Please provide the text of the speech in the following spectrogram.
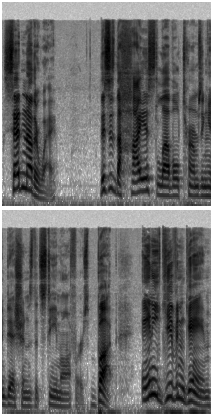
Said another way, this is the highest level terms and conditions that Steam offers. But any given game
